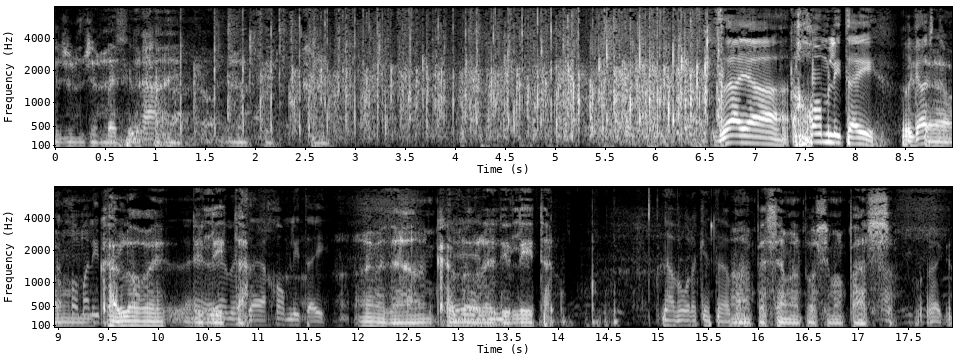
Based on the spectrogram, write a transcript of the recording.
aggiungere Lechaim. זה היה חום ליטאי. הרגשתי חום הליטאי. קלורה דליטה. זה היה חום ליטאי. זה היה קלורה דליטה. נעבור לקטע הבא. פסיamo al prossimo passo. רגע,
